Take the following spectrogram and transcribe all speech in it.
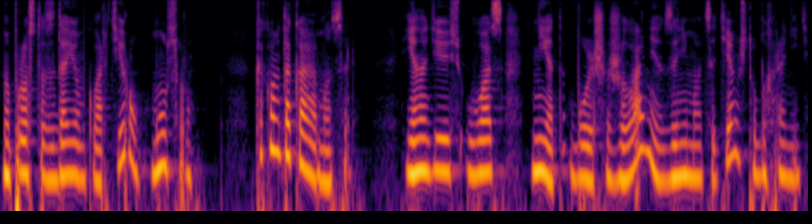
мы просто сдаем квартиру мусору. Как вам такая мысль? Я надеюсь, у вас нет больше желания заниматься тем, чтобы хранить.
